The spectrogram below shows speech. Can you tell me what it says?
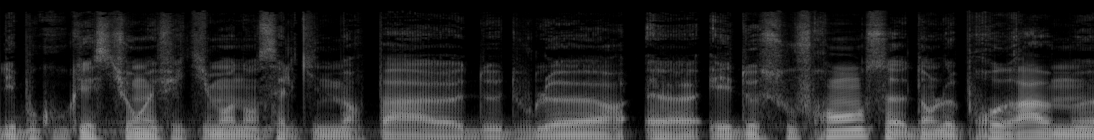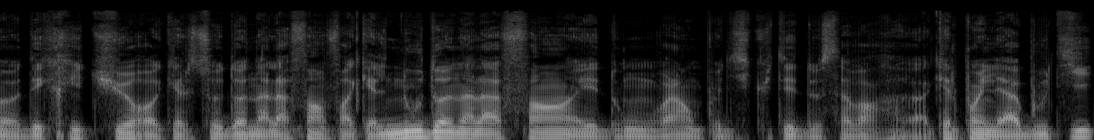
Il est beaucoup question, effectivement, dans celle qui ne meurt pas, euh, de douleur euh, et de souffrance. Dans le programme d'écriture qu'elle se donne à la fin, enfin qu'elle nous donne à la fin, et dont voilà, on peut discuter de savoir à quel point il est abouti.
